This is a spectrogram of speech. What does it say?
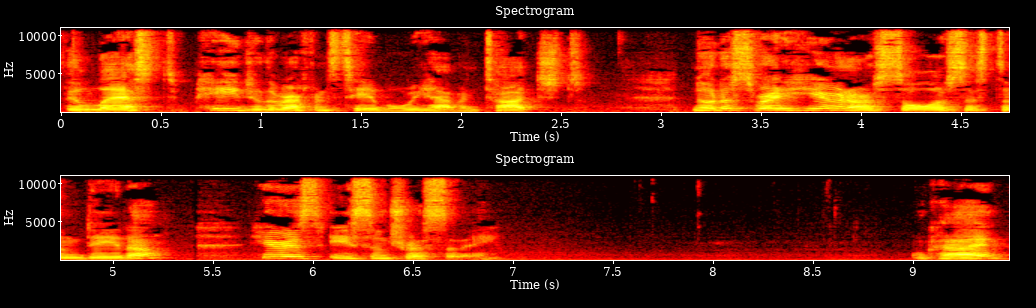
the last page of the reference table we haven't touched. Notice right here in our solar system data, here is eccentricity. Okay,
